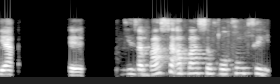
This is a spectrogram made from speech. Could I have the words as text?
ja, äh, dieser Wasserabwasser vor 15 Jahren.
